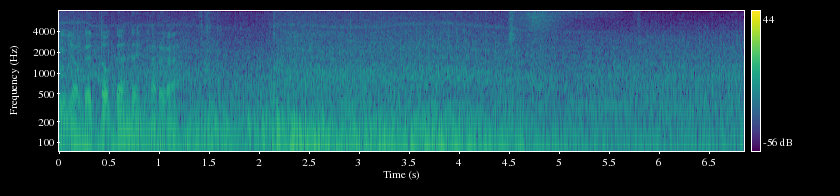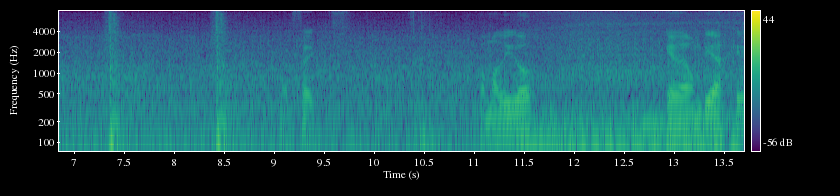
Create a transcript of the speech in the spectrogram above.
Y lo que toca es descargar. Perfecto. Como digo, queda un viaje.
